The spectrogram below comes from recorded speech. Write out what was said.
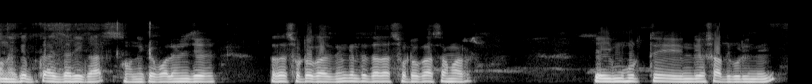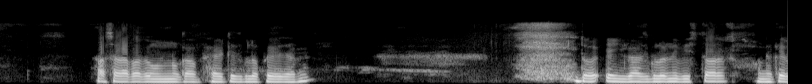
অনেকে গাছদারি গাছ, অনেকে বলেন যে, দাদা ছোটো গাছ দিন। কিন্তু দাদা, ছোটো গাছ আমার এই মুহূর্তে ইন্ডিয়া সাতগুড়ি নেই। তাছাড়া পাবে অন্য ভ্যারাইটিসগুলো পেয়ে যাবেন তো এই গাছগুলো নিয়ে বিস্তর অনেকের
